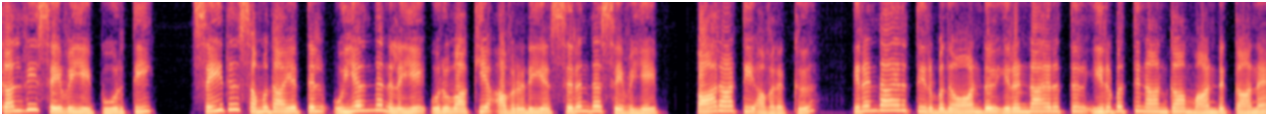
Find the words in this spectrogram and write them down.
கல்வி சேவையை பூர்த்தி செய்து சமுதாயத்தில் உயர்ந்த நிலையை உருவாக்கிய அவருடைய சிறந்த சேவையை பாராட்டி அவருக்கு இரண்டாயிரத்தி இருபது ஆண்டு இரண்டாயிரத்து இருபத்தி நான்காம் ஆண்டுக்கான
